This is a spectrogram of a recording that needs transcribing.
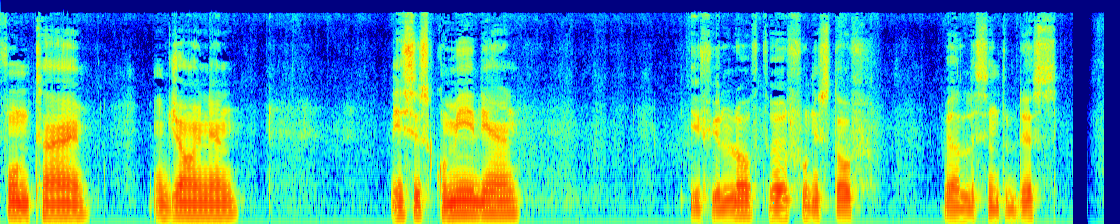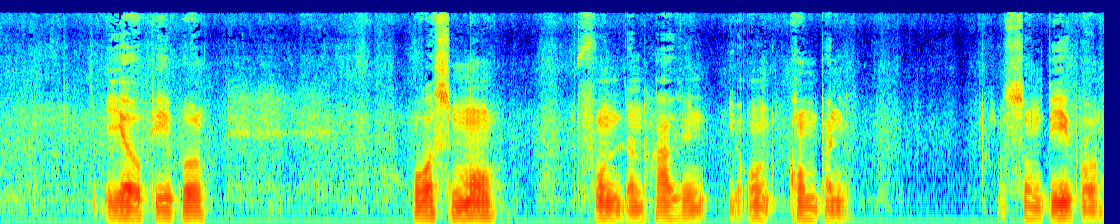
fun time enjoying. This is comedian. If you love to have funny stuff, well listen to this. Yo people, what's more fun than having your own company? Some people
